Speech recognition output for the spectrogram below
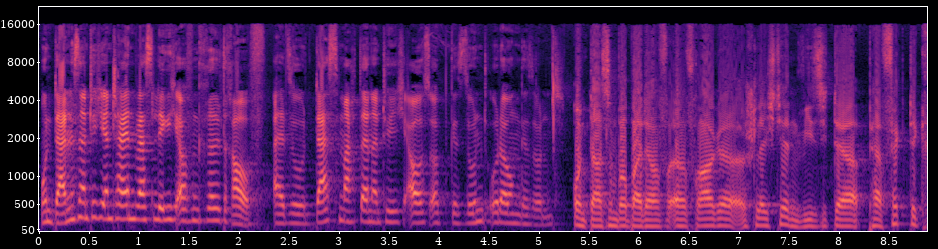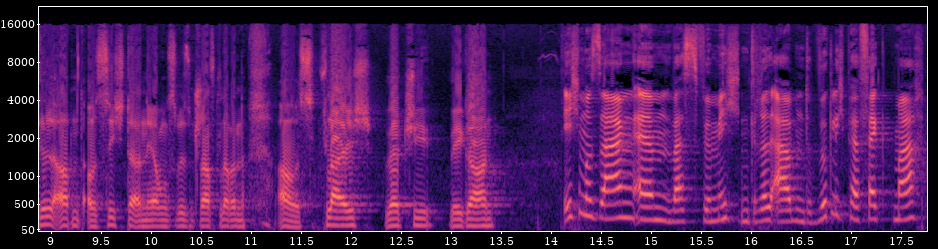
Und dann ist natürlich entscheidend, was lege ich auf den Grill drauf. Also das macht dann natürlich aus, ob gesund oder ungesund. Und da sind wir bei der äh, Frage schlechthin. Wie sieht der perfekte Grillabend aus Sicht der Ernährungswissenschaftlerin aus? Fleisch, Veggie, vegan? Ich muss sagen, ähm, was für mich einen Grillabend wirklich perfekt macht,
